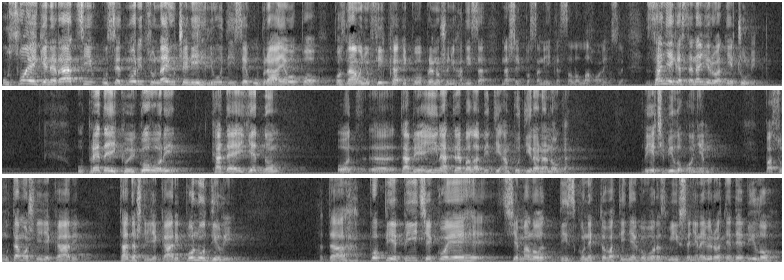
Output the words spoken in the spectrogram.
U svojoj generaciji, u sedmoricu najučenijih ljudi se ubrajao po poznavanju fika i po prenošenju hadisa našeg poslanika, sallallahu alaihi wasallam. Za njega ste najvjerovatnije čuli. U predaji koji govori kada je jednom od e, tabiina trebala biti amputirana noga. Riječ je bilo o njemu. Pa su mu tamošnji ljekari, tadašnji ljekari ponudili da popije piće koje će malo diskonektovati njegovo razmišljanje. Najvjerojatnije da je bilo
